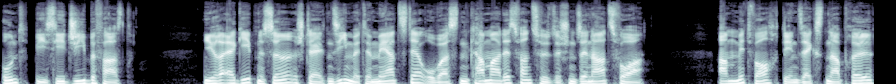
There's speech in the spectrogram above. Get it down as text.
und BCG befasst. Ihre Ergebnisse stellten sie Mitte März der obersten Kammer des französischen Senats vor. Am Mittwoch, den 6. April,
